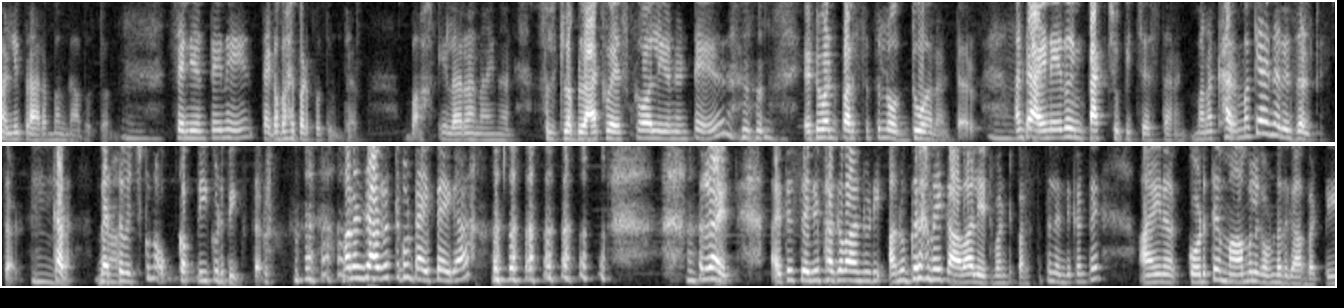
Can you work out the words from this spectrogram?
మళ్ళీ ప్రారంభం కాబోతోంది. శని అంటేనే తెగ భయపడిపోతుంటారు. బా ఇలా రా నాయన. అని. అసలు ఇట్లా బ్లాక్ వేసుకోవాలి అని అంటే ఎటువంటి పరిస్థితుల్లో వద్దు అని అంటారు. అంటే ఆయన ఏదో ఇంపాక్ట్ చూపించేస్తారండి. మన కర్మకి ఆయన రిజల్ట్ ఇస్తాడు. కదా? బెత్తం ఇచ్చుకుని ఒక్క పీకుడు పీకుతారు. మనం జాగ్రత్తగా ఉంటే అయిపోయాగా రైట్ అయితే శని భగవానుడి అనుగ్రహమే కావాలి ఎటువంటి పరిస్థితులు. ఎందుకంటే ఆయన కొడితే మామూలుగా ఉండదు కాబట్టి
